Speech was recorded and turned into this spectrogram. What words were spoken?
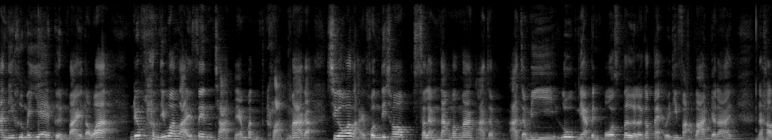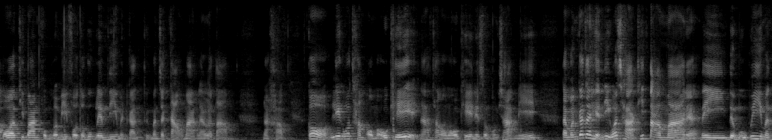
อันนี้คือไม่แย่เกินไปแต่ว่าด้วยความที่ว่าลายเส้นฉากเนี้ยมันขลังมากอะเชื่อว่าหลายคนที่ชอบสแลมดังมากๆ อาจจะอาจจะมีรูปเนี้ยเป็นโปสเตอร์ แล้วก็แปะไว้ที่ฝาบ้านก็ได้นะครับ เพราะว่าที่บ้านผมก็มีโฟโต้บุ๊กเล่มนี้เหมือนกัน ถึงมันจะเก่ามากแล้วก็ตามนะครับ ก็เรียกว่าทำออกมาโอเคนะทำออกมาโอเคในส่วนของฉากนี้ แต่มันก็จะเห็นอีกว่าฉากที่ตามมาเนี่ย ใน The Movie มัน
